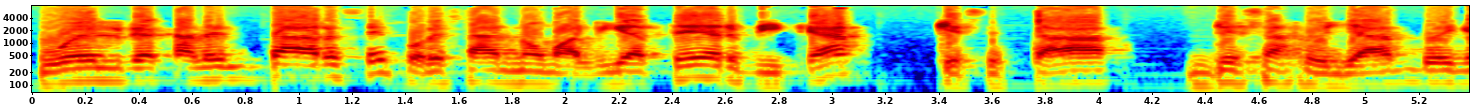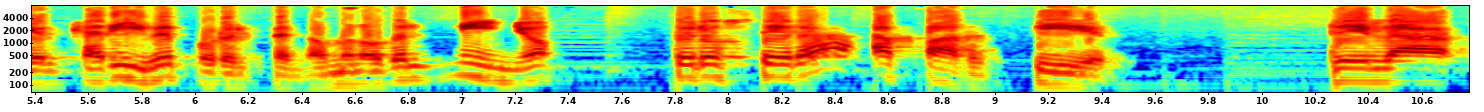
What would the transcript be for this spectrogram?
vuelve a calentarse por esa anomalía térmica que se está desarrollando en el Caribe por el fenómeno del niño, pero será a partir de la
